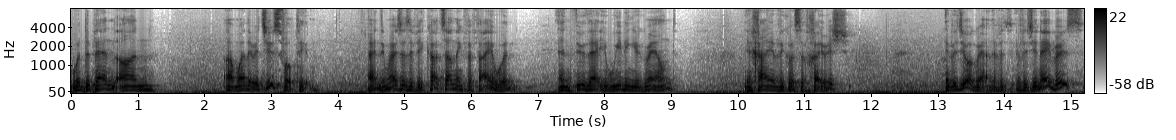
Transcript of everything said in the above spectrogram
would depend on, on whether it's useful to you. Right? The Gemara says if you cut something for firewood, and through that you're weeding your ground, you're chayiv because of chayrish. If it's your ground, if it's, if it's your neighbor's,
